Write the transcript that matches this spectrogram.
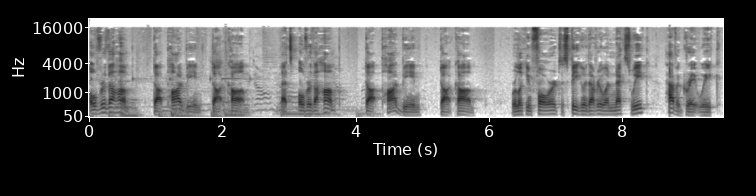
overthehump.podbean.com. That's overthehump.podbean.com. We're looking forward to speaking with everyone next week. Have a great week.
